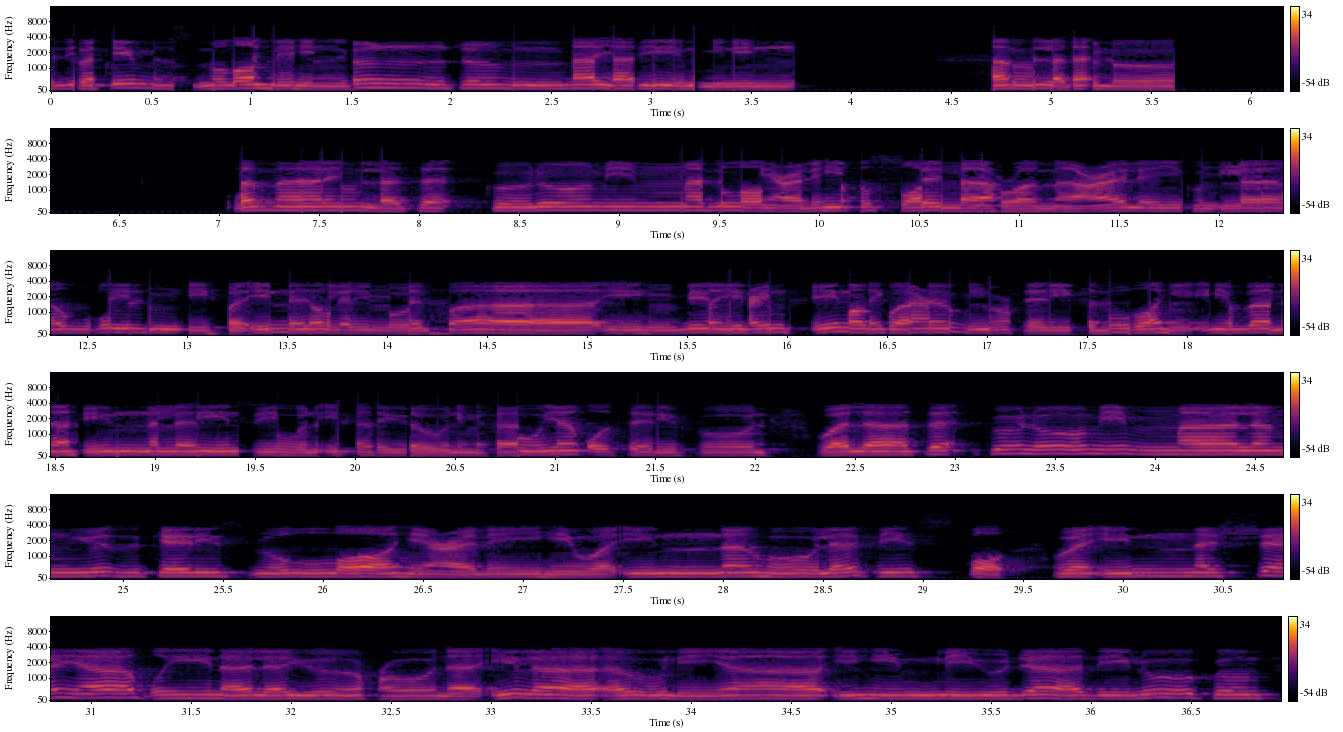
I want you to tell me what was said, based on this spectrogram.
وأبيه اسم كنتم بآياته مؤمنين أم لا وما لم لا تأكلوا مما الله عليه الصلاة حرم عليكم لا ظلم فإن يرلوا أفائهم بغير إن ربك أعلم بالمعتدي فالله إبانه. إن الذين سيئون إثنون مفاهوا يقترفون. ولا تأكلوا مما لم يذكر اسم الله عليه وإنه لفسق. وإن الشياطين ليوحون إلى أوليائهم ليجادلوكم.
